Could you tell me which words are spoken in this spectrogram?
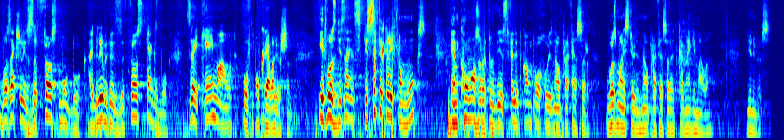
was actually the first MOOC book. I believe it is the first textbook that came out of MOOC Revolution. It was designed specifically for MOOCs and co-authored with Phillip Compeau, who is now professor, was my student, now professor at Carnegie Mellon University.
